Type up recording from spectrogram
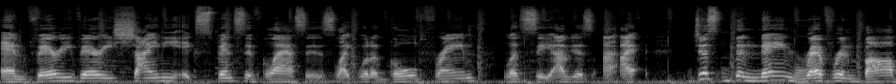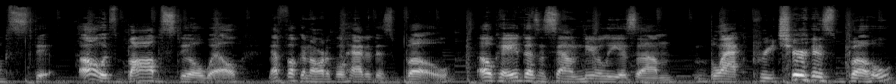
and very, very shiny, expensive glasses, like with a gold frame, let's see, I'm just, I, I just the name Reverend Bob Still. Oh, it's Bob Stillwell. That fucking article had it as Bo. Okay, it doesn't sound nearly as um black preacher as Bo.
